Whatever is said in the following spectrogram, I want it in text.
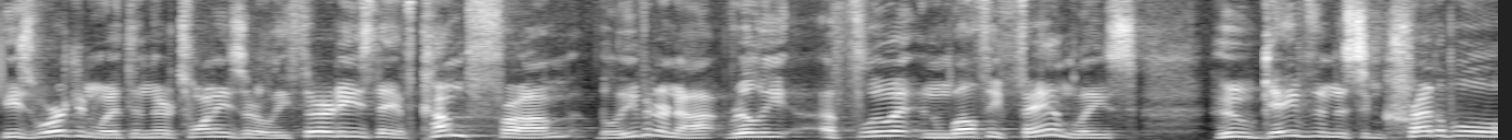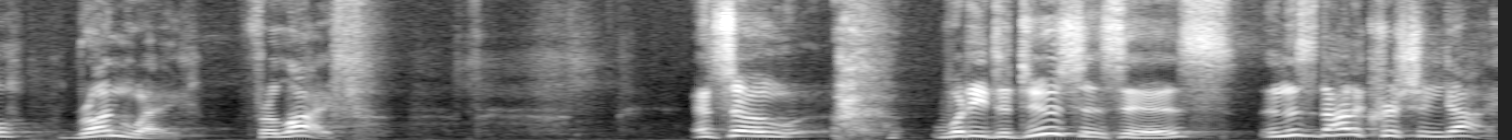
he's working with in their 20s, early 30s, they have come from, believe it or not, really affluent and wealthy families who gave them this incredible runway for life. And so, what he deduces is, and this is not a Christian guy,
